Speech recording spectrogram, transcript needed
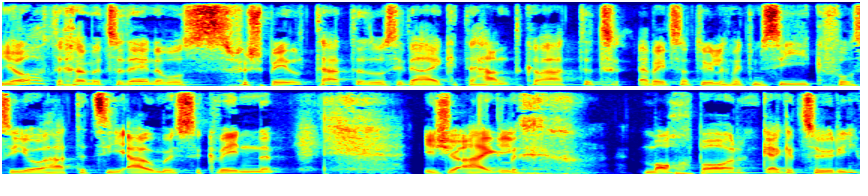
Ja, dann kommen wir zu denen, die es verspielt hätten, die sie in der eigenen Hand gehabt hätten. Aber jetzt natürlich mit dem Sieg von Sio hätten sie auch müssen gewinnen. Ist ja eigentlich machbar gegen Zürich.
